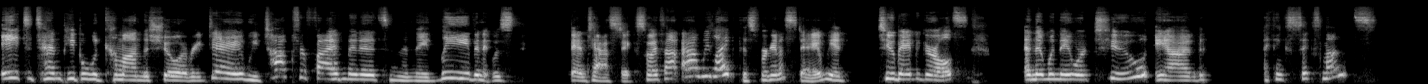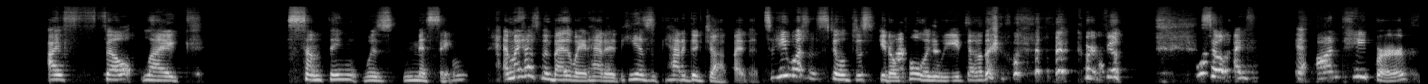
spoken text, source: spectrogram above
eight to 10 people would come on the show every day. We'd talk for five minutes and then they'd leave. And it was fantastic. So I thought, ah, we like this. We're going to stay. We had two baby girls. And then when they were two and I think six months, I felt like something was missing. And my husband, by the way, had a, he has had a good job by then. So he wasn't still just, you know, pulling weeds out of the cornfield. So I, on paper,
